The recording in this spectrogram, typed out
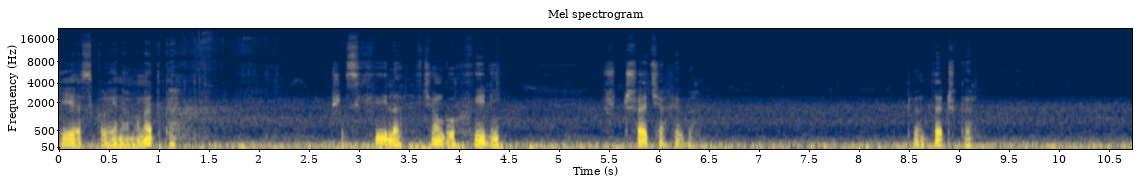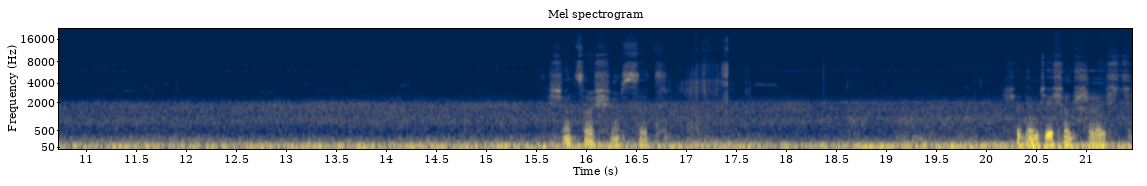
I jest kolejna monetka. Przez chwilę, w ciągu chwili, już trzecia chyba. Piąteczka. Tysiąc osiemset. 76.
